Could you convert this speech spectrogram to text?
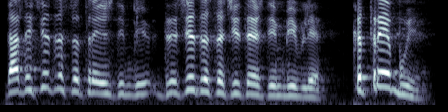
Dar de ce trebuie să trăiești din Biblie? De ce trebuie să citești din Biblie? Că trebuie.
